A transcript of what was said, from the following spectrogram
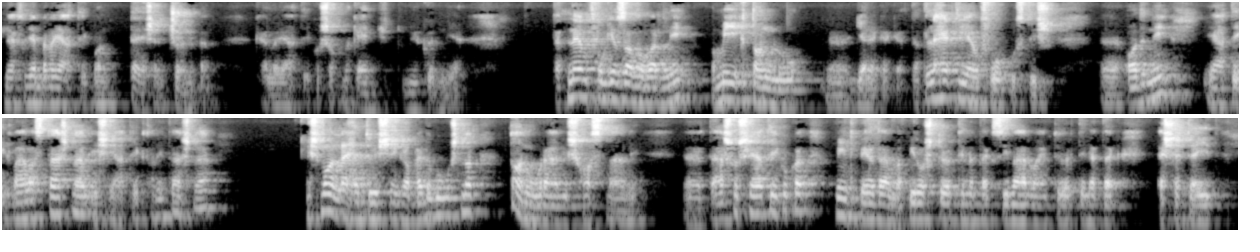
mert hogy ebben a játékban teljesen csöndben kell a játékosoknak együtt működnie. Tehát nem fogja zavarni a még tanuló gyerekeket. Tehát lehet ilyen fókuszt is adni játékválasztásnál és játéktanításnál, és van lehetősége a pedagógusnak tanórán is használni társasjátékokat, mint például a piros történetek, szivárvány történetek eseteit,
